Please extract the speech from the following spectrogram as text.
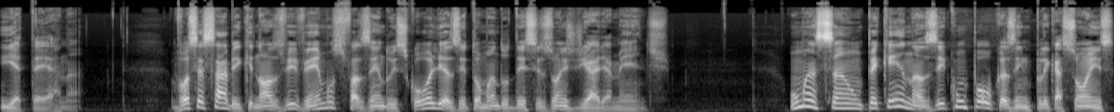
e Eterna. Você sabe que nós vivemos fazendo escolhas e tomando decisões diariamente. Umas são pequenas e com poucas implicações,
